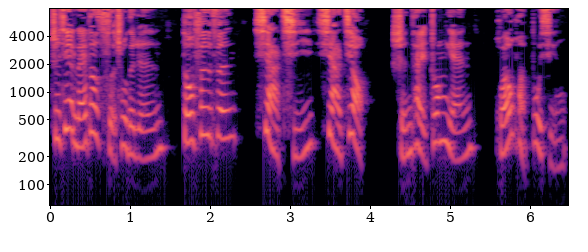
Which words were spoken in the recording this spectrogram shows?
只见来到此处的人都纷纷下骑下轿，神态庄严。缓缓步行。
